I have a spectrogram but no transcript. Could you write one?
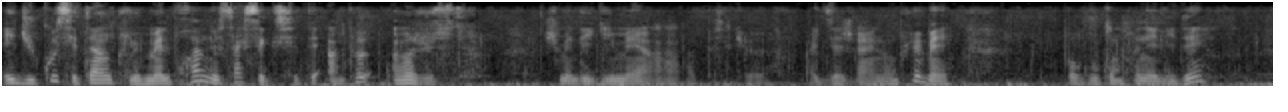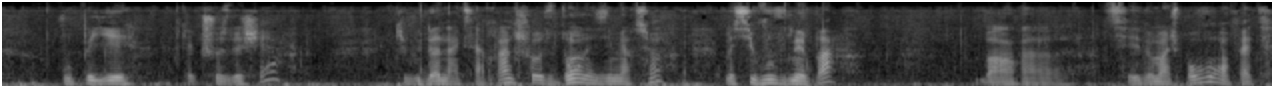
Et du coup, c'était inclus. Mais le problème de ça, c'est que c'était un peu injuste. Je mets des guillemets, hein, parce que, pas exagérer non plus, mais pour que vous compreniez l'idée, vous payez quelque chose de cher, vous donne accès à plein de choses, dont les immersions. Mais si vous venez pas, ben, euh, c'est dommage pour vous, en fait.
